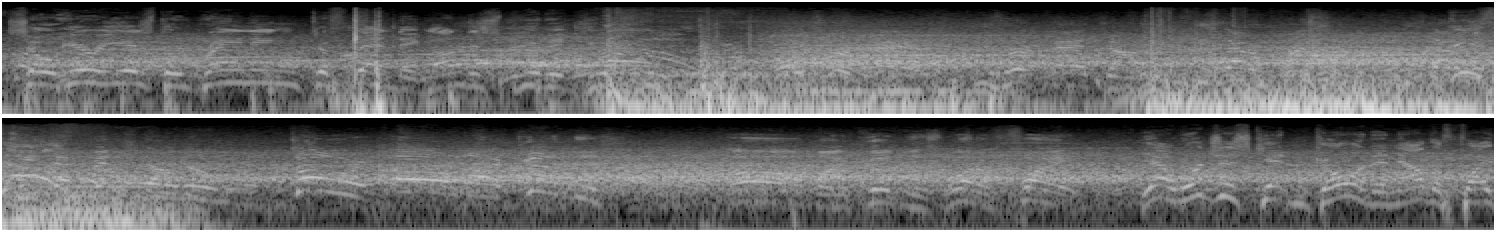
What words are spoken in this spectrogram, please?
So here he is, the reigning, defending, undisputed union. He's hurt bad. He's hurt bad, John. He's got a pressure. He's got He's achieve out. that finish, down there. over. Oh, my goodness. Oh, my goodness. What a fight. Yeah, we're just getting going, and now the fight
